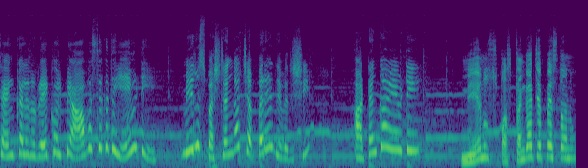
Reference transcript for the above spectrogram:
శంకలను రేకొల్పే ఆవశ్యకత ఏమిటి? మీరు స్పష్టంగా చెప్పరే దేవర్షి. ఆటంకం ఏమిటి? నేను స్పష్టంగా చెప్పేస్తాను.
